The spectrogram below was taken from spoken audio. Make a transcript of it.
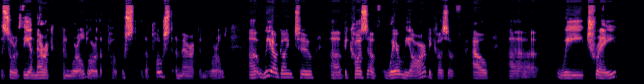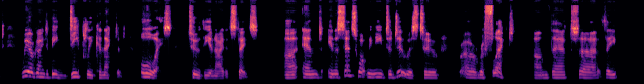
the sort of the American world or the post the post American world, uh, we are going to uh, because of where we are, because of how uh, we trade, we are going to be deeply connected always to the United States. Uh, and in a sense, what we need to do is to uh, reflect um, that uh, the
